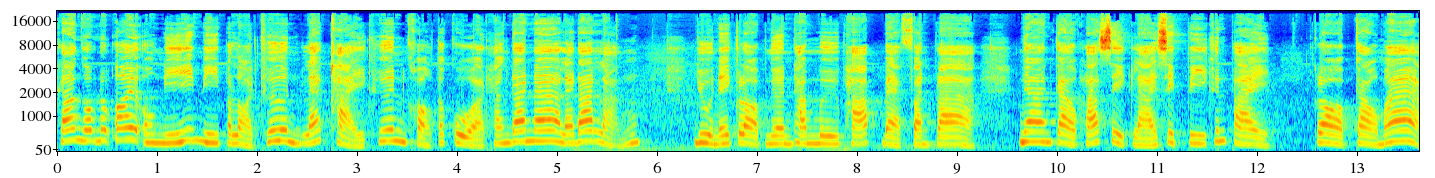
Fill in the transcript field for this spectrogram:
พระงบน้ำอ้อยองค์นี้มีประหลอดขึ้นและไขขึ้นของตะกั่วทั้งด้านหน้าและด้านหลัง อยู่ในกรอบเงินทำมือพับแบบฟันปลา งานเก่าคลาสสิกหลายสิบปีขึ้นไป กรอบเก่ามาก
